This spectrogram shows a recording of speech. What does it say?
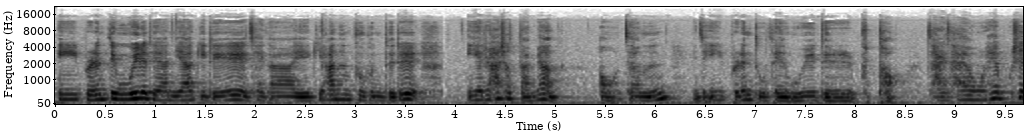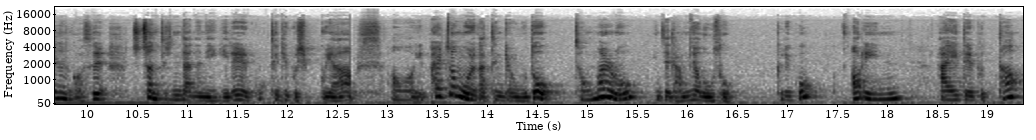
이 블렌딩 오일에 대한 이야기를 제가 얘기하는 부분들을 이해를 하셨다면 어, 저는 이제 이 블렌드 된 오일들부터 잘 사용을 해보시는 것을 추천드린다는 얘기를 꼭 드리고 싶고요. 어, 이 8종 오일 같은 경우도 정말로 이제 남녀노소 그리고 어린 아이들부터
